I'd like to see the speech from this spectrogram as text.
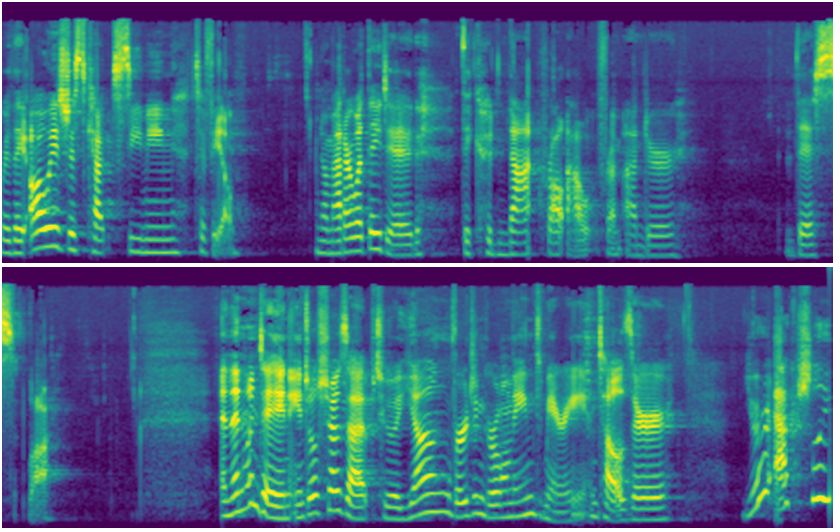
where they always just kept seeming to fail. No matter what they did, they could not crawl out from under this law. And then one day, an angel shows up to a young virgin girl named Mary and tells her, You're actually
